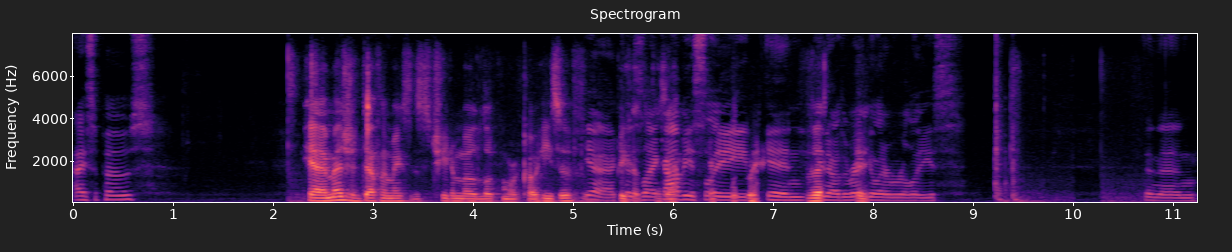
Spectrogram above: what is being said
I suppose. Yeah, I imagine it definitely makes this cheetah mode look more cohesive. Yeah, Because because like obviously in you know the regular release, and then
